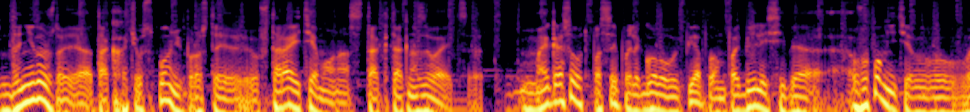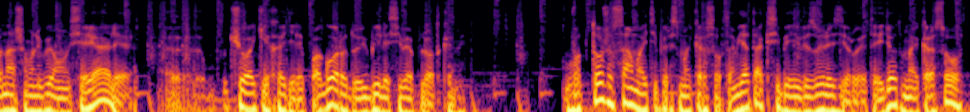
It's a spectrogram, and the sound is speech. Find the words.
да не то, что я так хочу вспомнить, просто вторая тема у нас так, так называется. Microsoft посыпали голову пеплом, побили себя. Вы помните, в, в нашем любимом сериале э, чуваки ходили по городу и били себя плетками? Вот то же самое теперь с Microsoft. Я так себе и визуализирую. Это идет Microsoft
